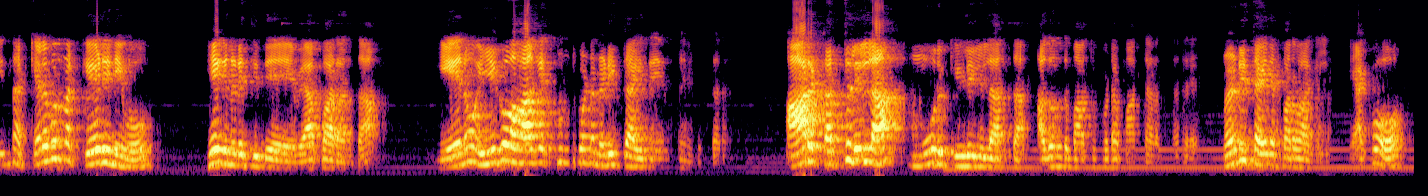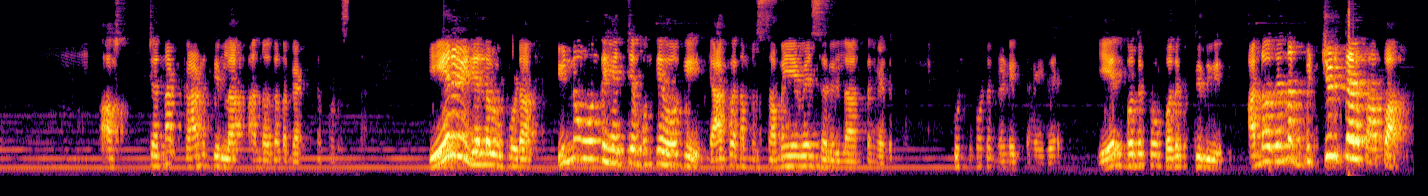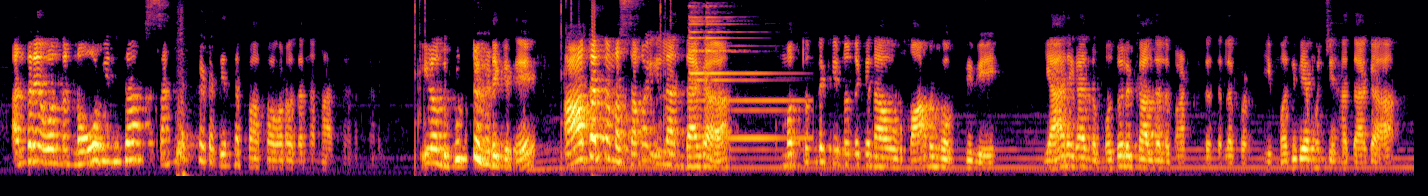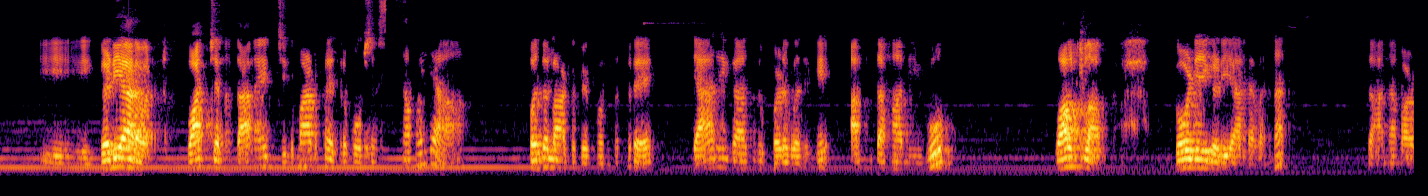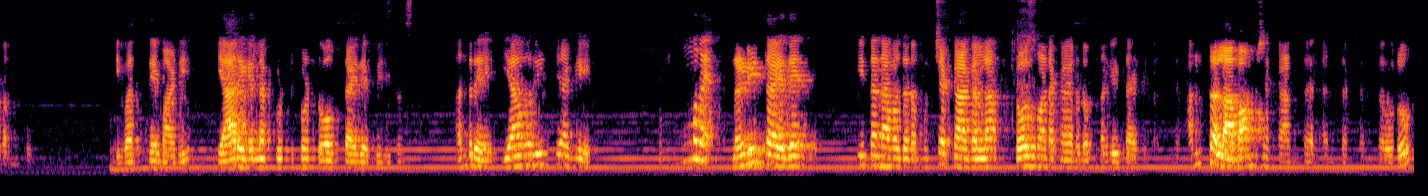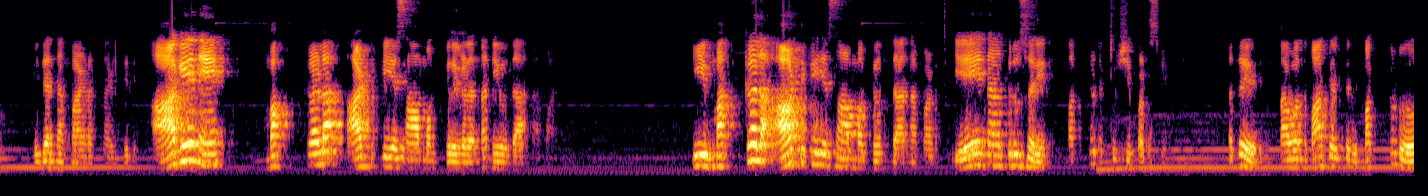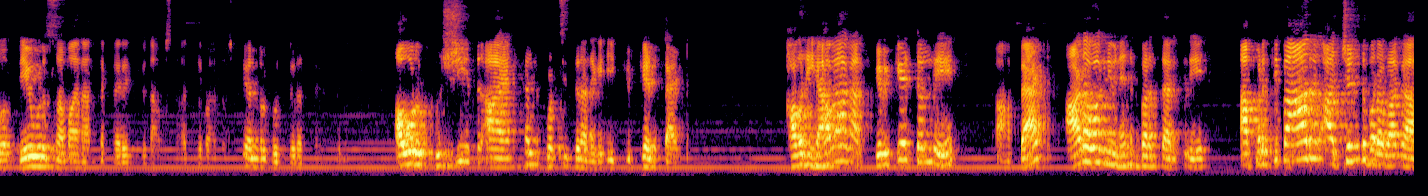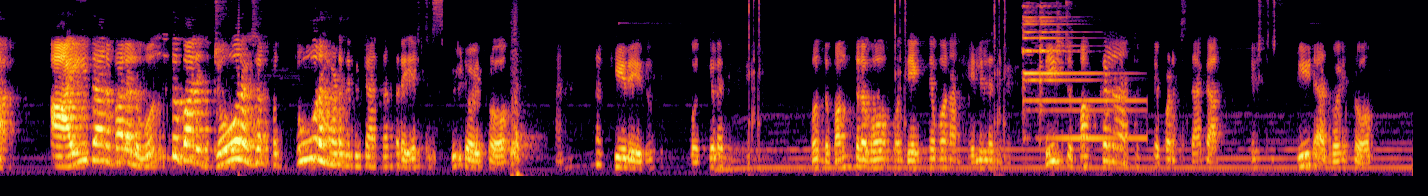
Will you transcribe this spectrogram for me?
ಇನ್ನ ಕೆಲವರನ್ನ ಕೇಳಿ ನೀವು ಹೇಗೆ ನಡೀತಿದೆ ವ್ಯಾಪಾರ ಅಂತ. ಏನೋ ಈಗೋ ಹಾಗೆ ಕುಂತ್ಕೊಂಡು ನಡೀತಾ ಇದೆ ಅಂತ ಹೇಳ್ತಾರೆ ಆರು ಕತ್ತಲಿಲ್ಲ, ಮೂರು ಕೀಳಿಲಿಲ್ಲ ಅಂತ ಅದೊಂದು ಮಾತು ಕೂಡ ಮಾತಾಡ್ತಾರೆ. ನಡೀತಾ ಇದೆ, ಪರವಾಗಿಲ್ಲ. ಯಾಕೋ ಅಷ್ಟು ಚೆನ್ನಾಗಿ ಕಾಣ್ತಿಲ್ಲ ಅನ್ನೋದನ್ನ ವ್ಯಕ್ತಪಡಿಸ್ತಾರೆ. ಏನು ಇದೆಲ್ಲವೂ ಕೂಡ ಇನ್ನೂ ಒಂದು ಹೆಜ್ಜೆ ಮುಂದೆ ಹೋಗಿ ಯಾಕೋ ನಮ್ಮ ಸಮಯವೇ ಸರಿಲ್ಲ ಅಂತ ಹೇಳ್ತಾರೆ. ಕುಂತ್ಕೊಂಡು ನಡೀತಾ ಇದೆ. ಏನ್ ಬದುಕು, ಬದುಕ್ತಿದ್ವಿ ಅನ್ನೋದನ್ನ ಬಿಚ್ಚಿಡ್ತಾರೆ ಪಾಪ. ಅಂದ್ರೆ ಒಂದು ನೋವಿಂದ ಸಂಕಟದಿಂದ ಪಾಪ ಅವರು ಅದನ್ನ ಮಾತಾಡ್ತಾರೆ ಇಲ್ಲೊಂದು ಗುಟ್ಟು ಹಡಗಿದೆ ಆತ ನಮ್ಮ ಸಮ ಇಲ್ಲ ಅಂದಾಗ ಮತ್ತೊಂದಕ್ಕೆ ಇನ್ನೊಂದಕ್ಕೆ ನಾವು ಮಾರು ಹೋಗ್ತೀವಿ. ಯಾರಿಗಾದ್ರೂ ಮೊದಲ ಕಾಲದಲ್ಲಿ ಮಾಡ್ತಿದ್ದಲ್ಲ ಈ ಮದುವೆ ಮುಂಚೆ ಆದಾಗ ಈ ಗಡಿಯಾರವನ್ನ ವಾಚ್ ಅನ್ನ ದಾನ ಹೆಚ್ಚಿಗೆ ಮಾಡ್ತಾ ಇದ್ರು. ಬಹುಶಃ ಸಮಯ ಬದಲಾಗಬೇಕು ಅಂತಂದ್ರೆ ಯಾರಿಗಾದ್ರೂ ಬಡವರಿಗೆ ಅಂತಹ ನೀವು ವಾಲ್ ಕ್ಲಾಕ್ ಗೋಡೆ ಗಡಿಯಾರವನ್ನ ದಾನ ಮಾಡುವಂಥದ್ದು. ಇವತ್ತೇ ಮಾಡಿ ಯಾರಿಗೆಲ್ಲ ಕುಟ್ಕೊಂಡು ಹೋಗ್ತಾ ಇದೆ ಬಿಸ್ನೆಸ್ ಅಂದ್ರೆ ಯಾವ ರೀತಿಯಾಗಿ ಸುಮ್ಮನೆ ನಡೀತಾ ಇದೆ, ಇನ್ನ ನಾವು ಅದನ್ನ ಮುಚ್ಚಕ್ಕಾಗಲ್ಲ ಕ್ಲೋಸ್ ಮಾಡಕ್ಕಾಗಲ್ಲ ನಡೀತಾ ಇದೆ ಅಷ್ಟೇ. ಅಂತ ಲಾಭಾಂಶ ಕಾಣ್ತಾ ಅಂತಕ್ಕಂಥವ್ರು ಇದನ್ನ ಮಾಡುತ್ತಾ ಇದ್ದೀರಿ. ಹಾಗೇನೆ ಮಕ್ಕಳ ಆಟಿಕೆಯ ಸಾಮಗ್ರಿಗಳನ್ನ ನೀವು ದಾನ ಮಾಡಿ. ಈ ಮಕ್ಕಳ ಆಟಿಕೆಯ ಸಾಮಗ್ರಿ ದಾನ ಮಾಡಿ. ಏನಾದ್ರೂ ಸರಿ, ಮಕ್ಕಳ ಖುಷಿ ಪಡಿಸ್ಬೇಕು. ಅದೇ ನಾವೊಂದು ಮಾತು ಹೇಳ್ತೀವಿ, ಮಕ್ಕಳು ದೇವರು ಸಮಾನ ಅಂತ ಕರಿತೀವಿ ನಾವು ಸಾಧ್ಯವಾದಷ್ಟು. ಎಲ್ಲರೂ ಗೊತ್ತಿರುತ್ತೆ. ಅವರು ಖುಷಿ ಆ ಅಂಕಲ್ ಕೊಡ್ಸಿದ್ರು ನನಗೆ ಈ ಕ್ರಿಕೆಟ್ ಬ್ಯಾಟ್ ಅವನು ಯಾವಾಗ ಕ್ರಿಕೆಟ್ ಅಲ್ಲಿ ಆ ಬ್ಯಾಟ್ ಆಡೋವಾಗ ನೀವು ನೆನಪು ಬರ್ತಾ ಇರ್ತೀರಿ, ಆ ಪ್ರತಿ ಬಾರಿ ಆ ಚೆಂಡು ಬರುವಾಗ ಆ ಐದಾರು ಬಾಲಲ್ಲಿ ಒಂದು ಬಾರಿ ಜೋರಾಗಿ ಸ್ವಲ್ಪ ದೂರ ಹೊಡೆದು ಬಿಟ್ಟ ಅಂತಂದ್ರೆ ಎಷ್ಟು ಸ್ಪೀಡ್ ಹೋಯ್ತೋ, ಸಣ್ಣ ಕೀರೆ ಇದು. ಗೊತ್ತಿಲ್ಲ ನಿಮಗೆ. ಒಂದು ಮಂತ್ರವೋ, ಒಂದು ಯಜ್ಞವೋ ನಾನು ಹೇಳಿಲ್ಲ ನಿಮಗೆ. ಇಷ್ಟು ಮಕ್ಕಳನ್ನ ತೃಪ್ತಿಪಡಿಸಿದಾಗ ಎಷ್ಟು ಸ್ಪೀಡ್ ಆಗಿ ಹೋಯ್ತೋ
